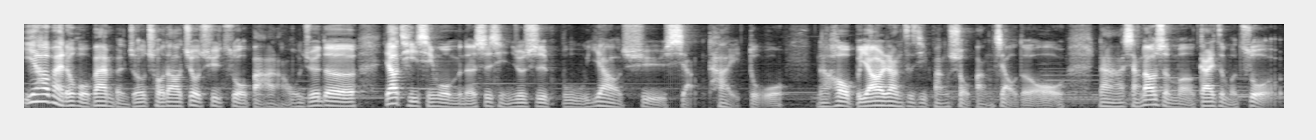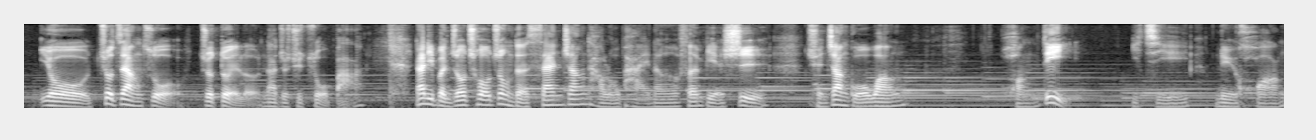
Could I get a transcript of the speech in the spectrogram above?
一号牌的伙伴，本周抽到就去做吧啦。我觉得要提醒我们的事情就是不要去想太多，然后不要让自己绑手绑脚的哦。那想到什么该怎么做，又就这样做就对了，那就去做吧。那你本周抽中的三张塔罗牌呢，分别是权杖国王、皇帝以及女皇。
